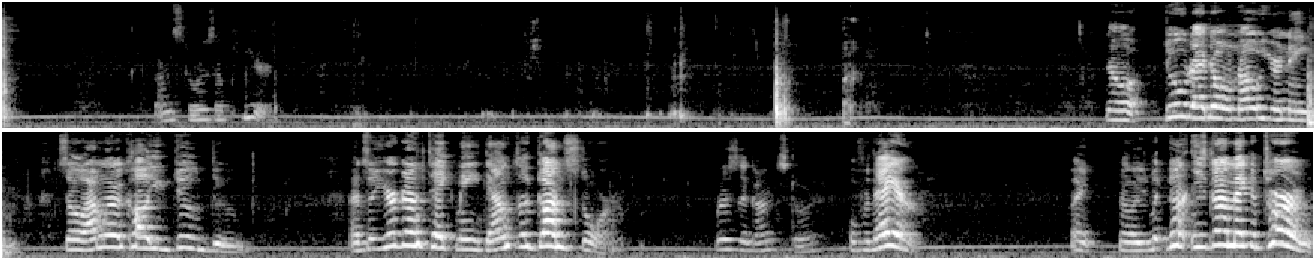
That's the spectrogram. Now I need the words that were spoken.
Gun store's up here. Now, dude, I don't know your name, so I'm gonna call you Dude Dude. And so you're gonna take me down to the gun store. Where's the gun store? Over there. Wait, no, he's gonna, he's gonna make a turn.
